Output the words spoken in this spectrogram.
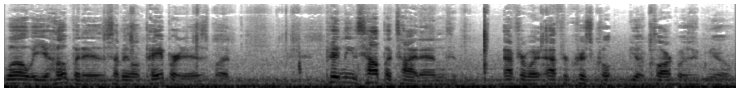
Well, you hope it is. I mean, on paper it is, but Pitt needs help at tight end after what after Chris you know, Clark was you know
